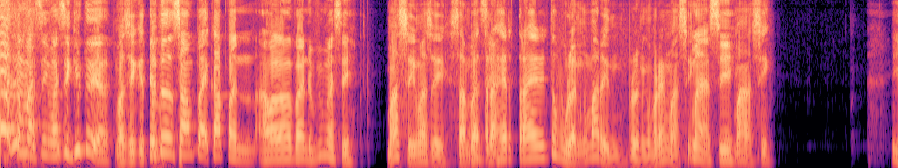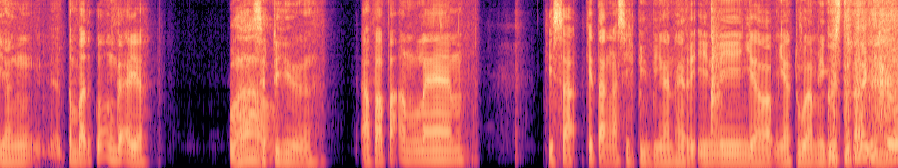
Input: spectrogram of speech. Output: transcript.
masih masih gitu ya. Masih gitu. Itu sampai kapan? Awal pandemi masih? Masih, masih. Sampai Masih. terakhir terakhir itu bulan kemarin. Bulan kemarin masih. Masih. Masih. Yang tempatku enggak ya? Wow. Sedih. Apa-apa online. Kisah kita ngasih bimbingan hari ini, jawabnya dua minggu setelah itu.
